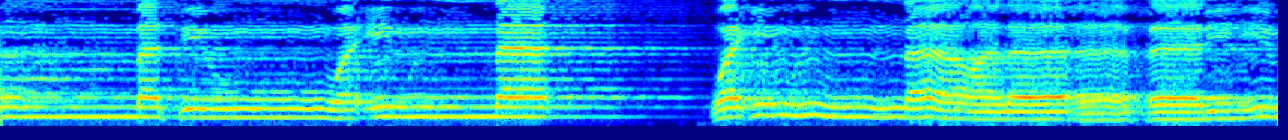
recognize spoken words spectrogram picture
أمة وإنا وإنا على آثارهم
